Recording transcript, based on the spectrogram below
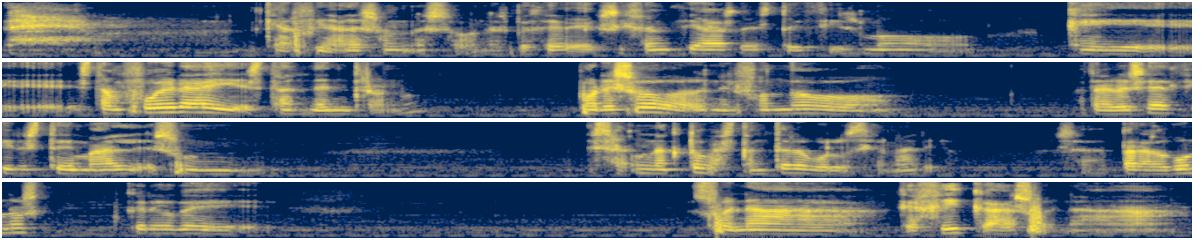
Eh, que al final son eso, una especie de exigencias de estoicismo que están fuera y están dentro, ¿no? Por eso, en el fondo, atreverse a decir estoy mal es un, es un acto bastante revolucionario. O sea, para algunos creo que suena quejica, suena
